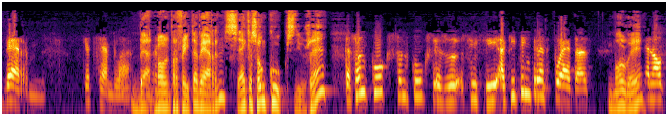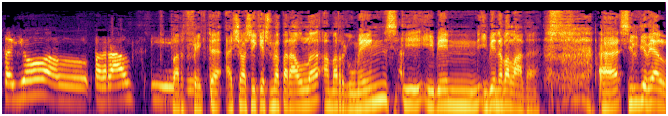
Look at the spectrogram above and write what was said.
Verms. Què et sembla? Ver, molt perfecte, Berns, eh? que són cucs, dius, eh? Que són cucs, són cucs. És, sí, sí. Aquí tinc tres poetes. Molt bé. En el Talló, el Pedrals i... Perfecte. Això sí que és una paraula amb arguments i, i, ben, i ben avalada. Uh, Sílvia Bel,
